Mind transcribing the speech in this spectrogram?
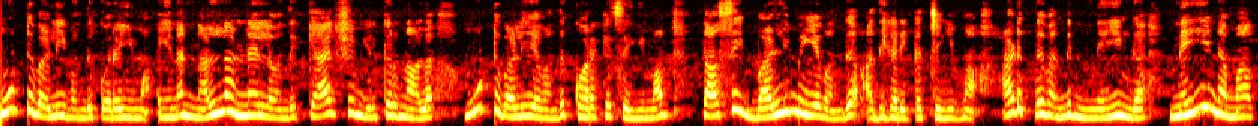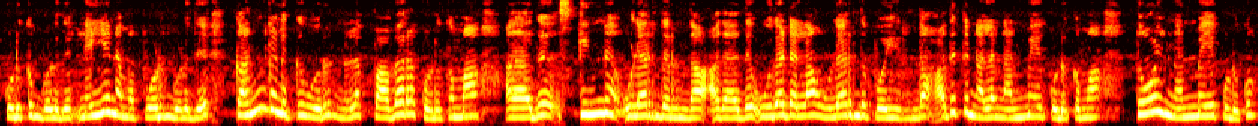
மூட்டு வலி வந்து குறையுமா? ஏன்னா நல்லெண்ணெயில் வந்து கால்சியம் இருக்கிறதுனால மூட்டு வலியை வந்து குறைக்க செய்யுமா? தசை வலிமையை வந்து அதிகரிக்க செய்யுமா? அடுத்து வந்து நெய்யுங்க நெய் நம்ம கொடுக்கும் பொழுது நெய்யை நம்ம போடும் பொழுது கண்களுக்கு ஒரு நல்ல பவரை கொடுக்குமா? அதாவது ஸ்கின்னு உலர்ந்திருந்தா அதாவது உதடெல்லாம் உலர்ந்து போயிருந்தா அதுக்கு நல்ல நன்மையை கொடுக்குமா? தோல் நன்மையை கொடுக்கும்.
